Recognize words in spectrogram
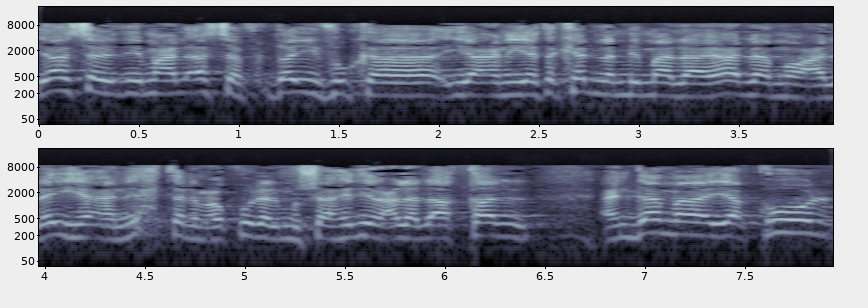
يا سيدي مع الأسف ضيفك يعني يتكلم بما لا يعلم عليه أن يحترم عقول المشاهدين على الأقل عندما يقول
